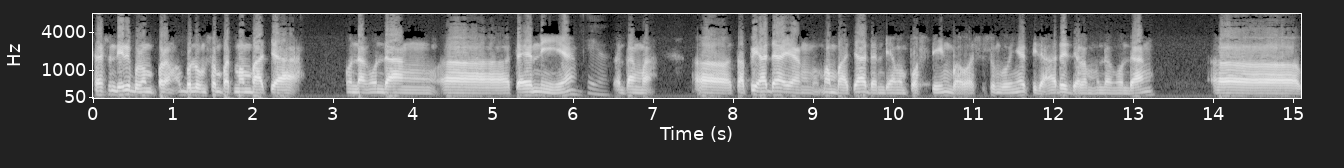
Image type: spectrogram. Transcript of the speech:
saya sendiri belum belum sempat membaca undang-undang uh, TNI ya Iya. tentang uh, tapi ada yang membaca dan dia memposting bahwa sesungguhnya tidak ada di dalam undang-undang uh,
